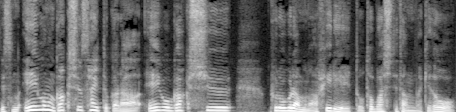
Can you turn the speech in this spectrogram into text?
で、その英語の学習サイトから英語学習プログラムのアフィリエイトを飛ばしてたんだけど、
